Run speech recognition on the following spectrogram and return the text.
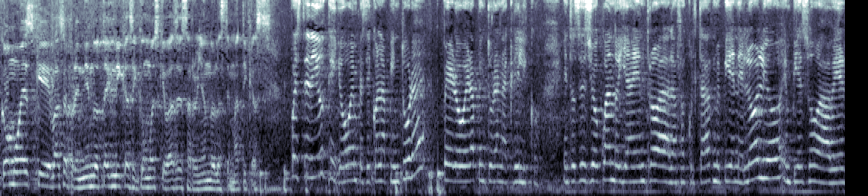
¿cómo es que vas aprendiendo técnicas y cómo es que vas desarrollando las temáticas? Pues te digo que yo empecé con la pintura, pero era pintura en acrílico. Entonces yo cuando ya entro a la facultad me piden el óleo, empiezo a ver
